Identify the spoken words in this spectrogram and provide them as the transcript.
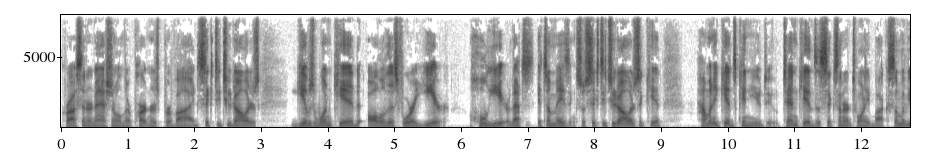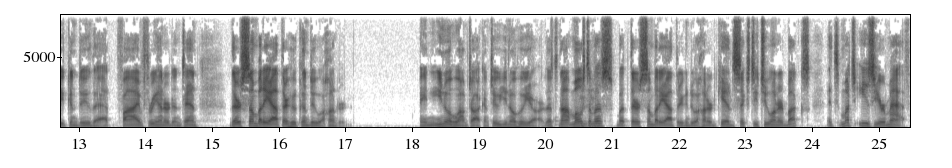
Cross International and their partners provide. $62 gives one kid all of this for a year, a whole year. That's it's amazing. So sixty-two dollars a kid. How many kids can you do? Ten kids is six hundred twenty bucks. Some of you can do that. Five, three hundred and ten. There's somebody out there who can do a hundred. And you know who I'm talking to. You know who you are. That's not most mm-hmm. of us, but there's somebody out there who can do hundred kids. Sixty-two hundred bucks. It's much easier math.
